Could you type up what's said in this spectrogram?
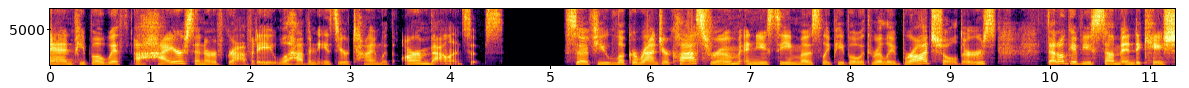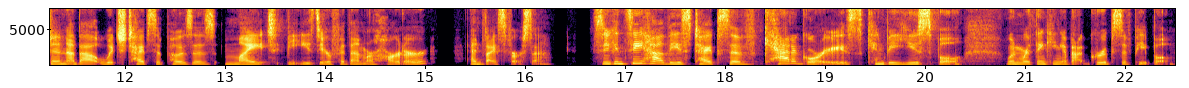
And people with a higher center of gravity will have an easier time with arm balances. So if you look around your classroom and you see mostly people with really broad shoulders, that'll give you some indication about which types of poses might be easier for them or harder, and vice versa. So you can see how these types of categories can be useful when we're thinking about groups of people.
